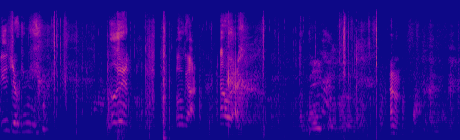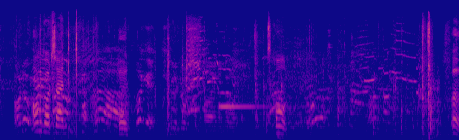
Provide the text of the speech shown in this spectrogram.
he's joking me. Oh god. Oh god. Oh god. I don't know. I want to go outside. But it's cold. Whoa.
